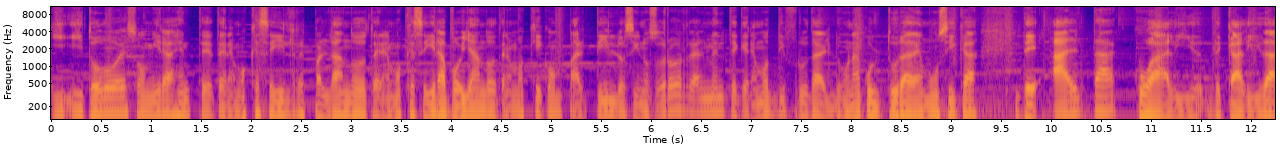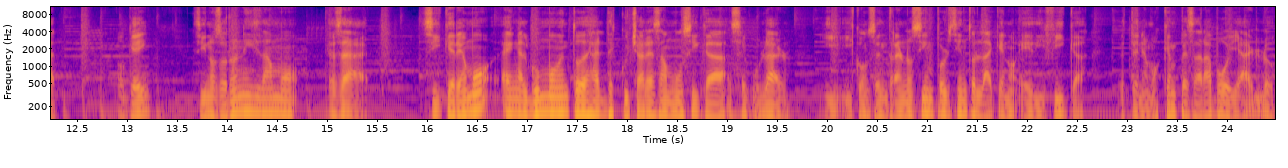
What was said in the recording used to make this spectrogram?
y, todo eso, mira gente, tenemos que seguir respaldando, tenemos que seguir apoyando, tenemos que compartirlo. Si nosotros realmente queremos disfrutar de una cultura de música de alta de calidad, ¿ok? Si nosotros necesitamos, o sea, si queremos en algún momento dejar de escuchar esa música secular y, concentrarnos 100% en la que nos edifica, pues tenemos que empezar a apoyarlo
